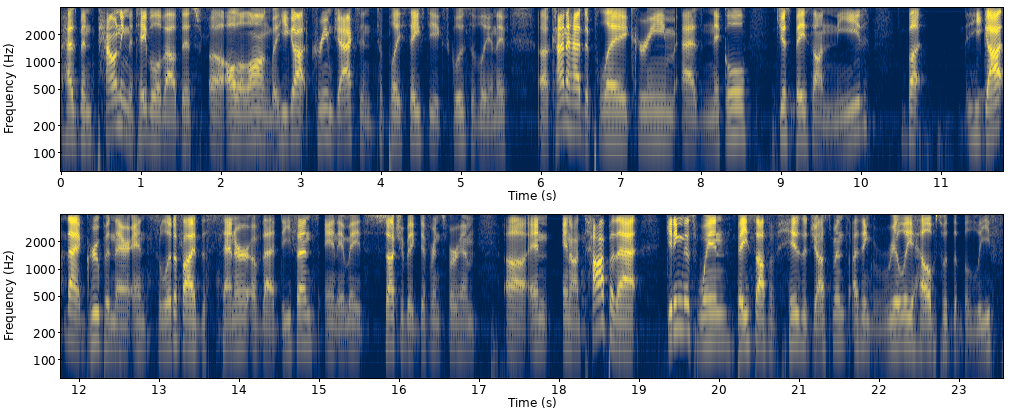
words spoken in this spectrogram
has been pounding the table about this uh, all along. But he got Kareem Jackson to play safety exclusively, and they've uh, kind of had to play Kareem as nickel just based on need, but he got that group in there and solidified the center of that defense, and it made such a big difference for him. Uh, and and on top of that, getting this win based off of his adjustments, I think really helps with the belief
